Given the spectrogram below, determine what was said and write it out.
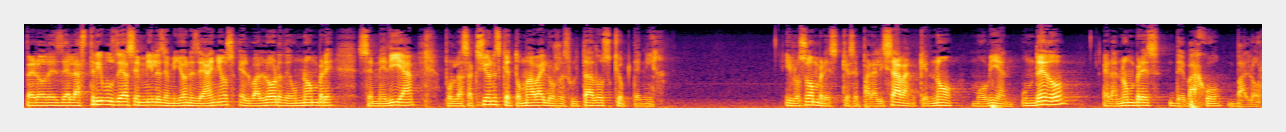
pero desde las tribus de hace miles de millones de años el valor de un hombre se medía por las acciones que tomaba y los resultados que obtenía. Y los hombres que se paralizaban, que no movían un dedo, eran hombres de bajo valor.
